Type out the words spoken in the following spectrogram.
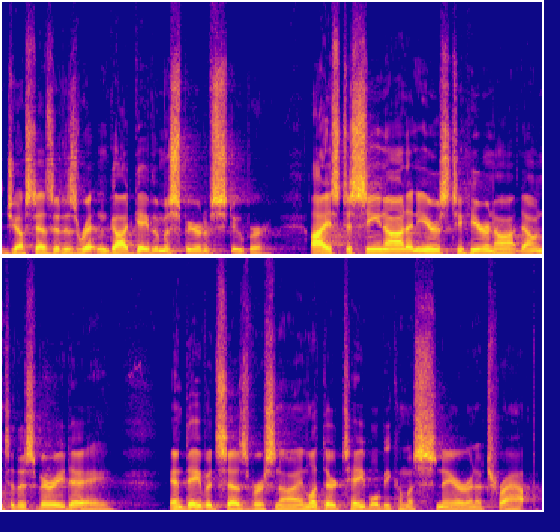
Just as it is written, God gave them a spirit of stupor, eyes to see not and ears to hear not, down to this very day. And David says, verse 9, let their table become a snare and a trap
